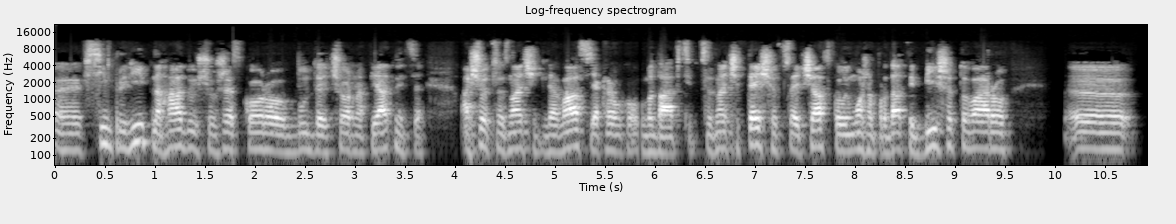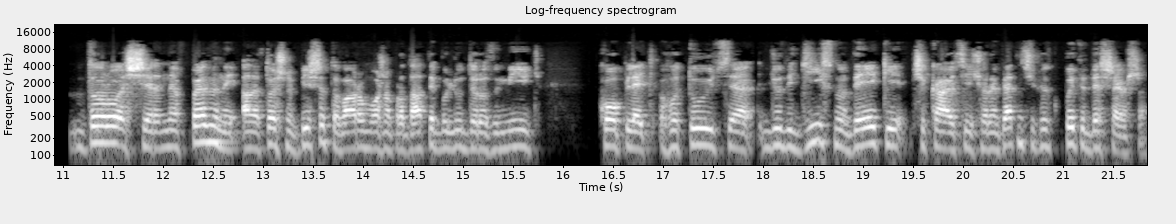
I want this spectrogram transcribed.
Е, Всім привіт! Нагадую, що вже скоро буде Чорна п'ятниця. А що це значить для вас, як рекламодавців? Це значить те, що це час, коли можна продати більше товару. Е, Дорожче не впевнений, але точно більше товару можна продати, бо люди розуміють, коплять, готуються. Люди дійсно деякі чекають цієї Чорної п'ятниці, щоб купити дешевше.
